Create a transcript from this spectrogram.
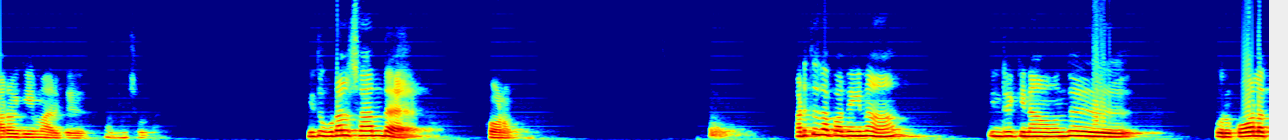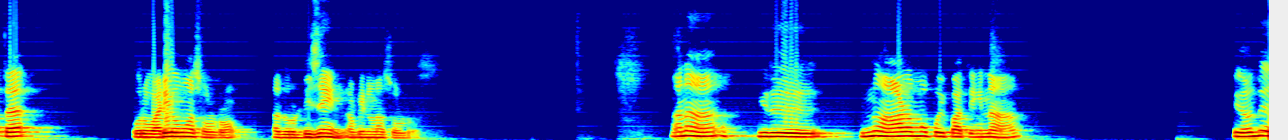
ஆரோக்கியமாக இருக்குது அப்படின்னு சொல்லுவாங்க இது உடல் சார்ந்த கோணம். அடுத்ததாக பார்த்தீங்கன்னா இன்றைக்கு நாம் வந்து ஒரு கோலத்தை ஒரு வடிவமாக சொல்கிறோம் அது ஒரு டிசைன் அப்படின்லாம் சொல்கிறோம் ஆனால் இது இன்னும் ஆழமாக போய் பார்த்தீங்கன்னா இது வந்து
